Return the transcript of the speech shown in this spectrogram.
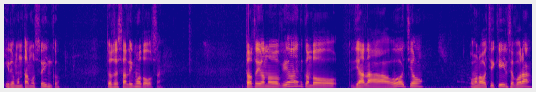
y desmontamos 5, entonces salimos 12. Entonces íbamos bien cuando ya a las 8, como a las 8 y 15 por ahí,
